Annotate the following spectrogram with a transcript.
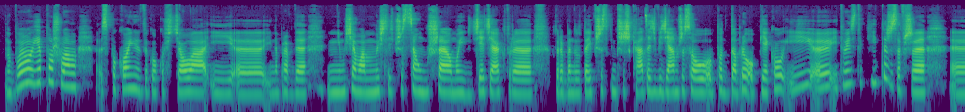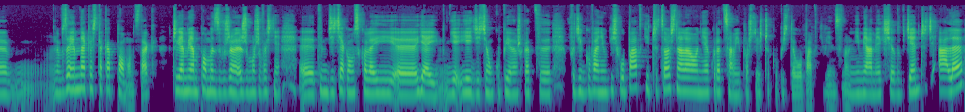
No bo ja poszłam spokojnie do tego kościoła i, yy, i naprawdę nie musiałam myśleć przez całą mszę o moich dzieciach, które, które będą tutaj wszystkim przeszkadzać. Wiedziałam, że są pod dobrą opieką i, yy, i to jest taki też zawsze yy, wzajemna jakaś taka pomoc, tak? Czy ja miałam pomysł, że, że może właśnie tym dzieciakom z kolei jej, jej, jej dzieciom kupię na przykład w podziękowaniu jakieś łopatki czy coś, no ale oni akurat sami poszli jeszcze kupić te łopatki, więc no nie miałam jak się odwdzięczyć, ale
